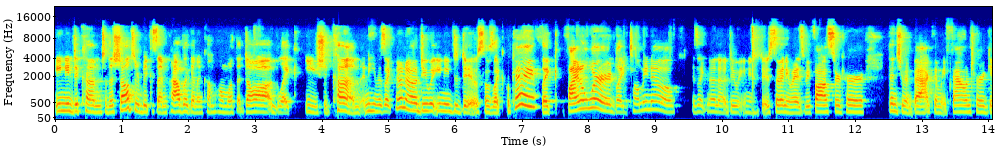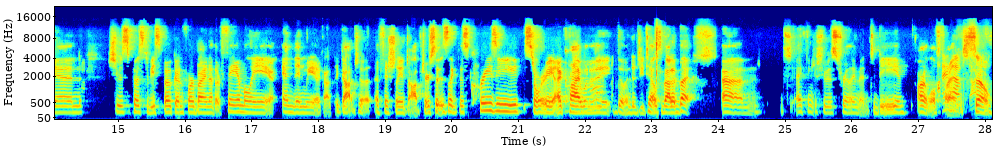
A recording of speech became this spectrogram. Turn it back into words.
You need to come to the shelter because I'm probably going to come home with a dog. Like, you should come. And he was like, No, no, do what you need to do. So I was like, Okay, like, final word, like, tell me no. He's like, No, no, do what you need to do. So, anyways, we fostered her. Then she went back. Then we found her again she was supposed to be spoken for by another family and then we got got to officially adopt her so it's like this crazy story i cry when i go into details about it but um i think she was truly meant to be our little I have, I friend so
